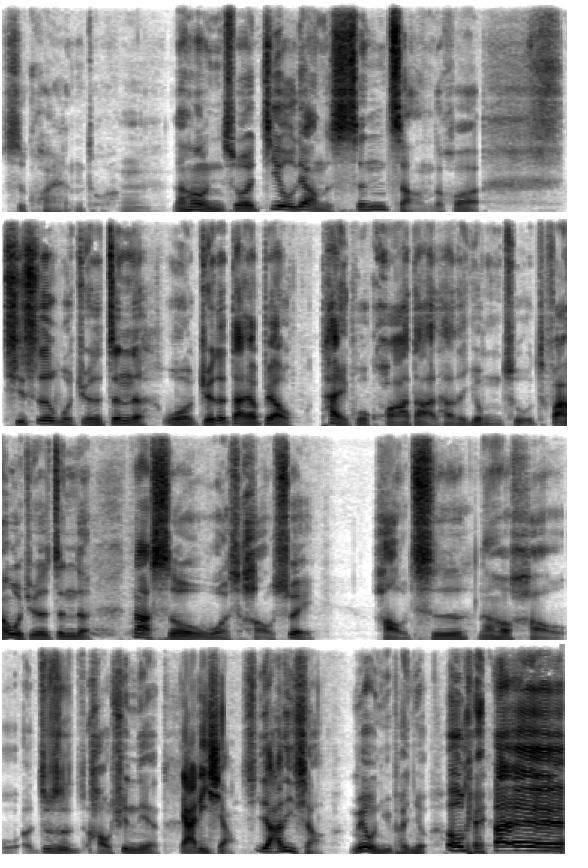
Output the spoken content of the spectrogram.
是快很多。嗯，然后你说肌肉量的生长的话，其实我觉得真的，我觉得大家不要太过夸大它的用处，反而我觉得真的那时候我好睡。好吃，然后好就是好训练，压力小，压力小，没有女朋友。OK，哎，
